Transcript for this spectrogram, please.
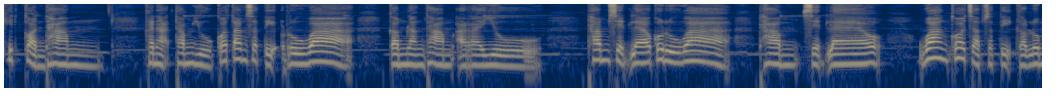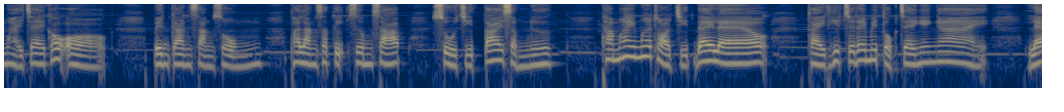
คิดก่อนทำขณะทำอยู่ก็ตั้งสติรู้ว่ากำลังทำอะไรอยู่ทำเสร็จแล้วก็รู้ว่าทำเสร็จแล้ว ว่างก็จับสติกับลมหายใจเข้าออก เป็นการสั่งสม พลังสติซึมซับสู่จิตใต้สำนึกทำให้เมื่อถอดจิตได้แล้วไก่ทิพย์จะได้ไม่ตกใจง่าย ๆ และ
